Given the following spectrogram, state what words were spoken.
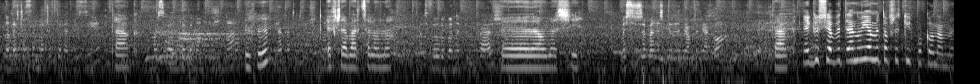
Oglądasz czasem mecze w telewizji? Tak, Masz swoją ulubioną drużynę? Mhm. Jaka to drużyna? FC Barcelona, A twój ulubiony piłkarz? y, Leo Messi. Myślisz, że będziesz kiedy grał tak jak on? Tak. Jak już się wytrenujemy, to wszystkich pokonamy.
